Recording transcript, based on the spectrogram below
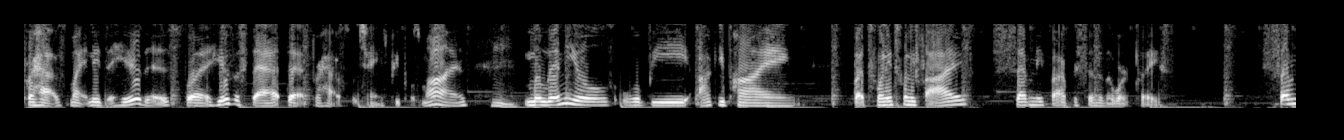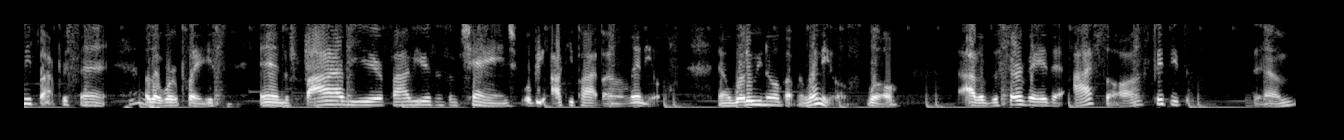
perhaps might need to hear this. But here's a stat that perhaps will change people's minds: hmm. millennials will be occupying by 2025 75% of the workplace. 75% of the workplace in five year, five years and some change will be occupied by millennials. Now, what do we know about millennials? Well, out of the survey that I saw, 50 them,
